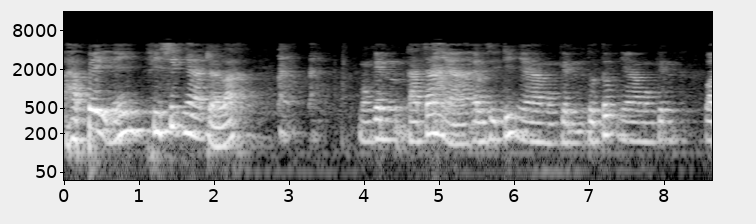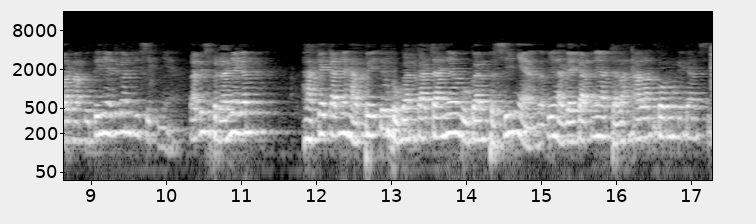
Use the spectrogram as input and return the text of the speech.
HP ini fisiknya adalah mungkin kacanya, LCD-nya, mungkin tutupnya, mungkin warna putihnya itu kan fisiknya. Tapi sebenarnya kan hakikatnya HP itu bukan kacanya, bukan besinya, tapi hakikatnya adalah alat komunikasi.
